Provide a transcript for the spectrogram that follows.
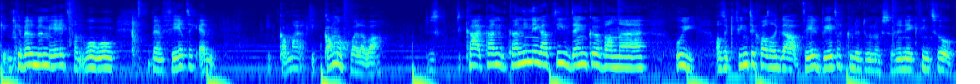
Ik, ik heb wel meer iets van, wow, wow, ik ben veertig en ik kan, maar, ik kan nog wel wat. Dus ik kan, ik kan, ik kan niet negatief denken van, eh, oei, als ik twintig was had ik dat veel beter kunnen doen of zo. Nee, nee, ik vind zo,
